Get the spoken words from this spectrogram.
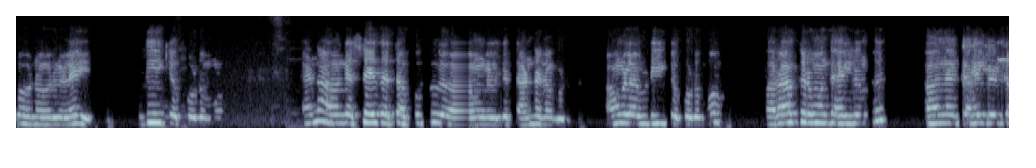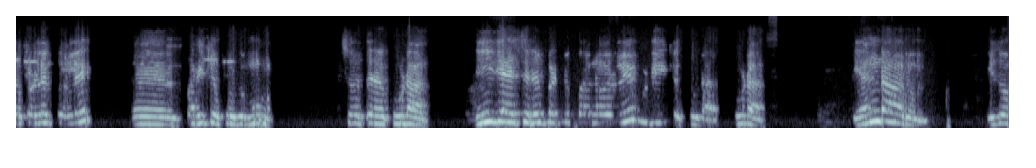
போனவர்களை விடுவிக்க கூடுமோ ஏன்னா அவங்க செய்த தப்புக்கு அவங்களுக்கு தண்டனை கொடுக்கும். அவங்கள விடுவிக்க கூடுமோ பராக்கிரமம் கையிலிருந்து அவங்க கையில் இருக்க கொள்ளை அஹ், பறிக்க கூடுமோ சோதர கூடாது. நீதியாய் சிறைப்பட்டு போனவர்களையும் விடுவிக்க கூடாது கூடாது. என்றாலும் இதோ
